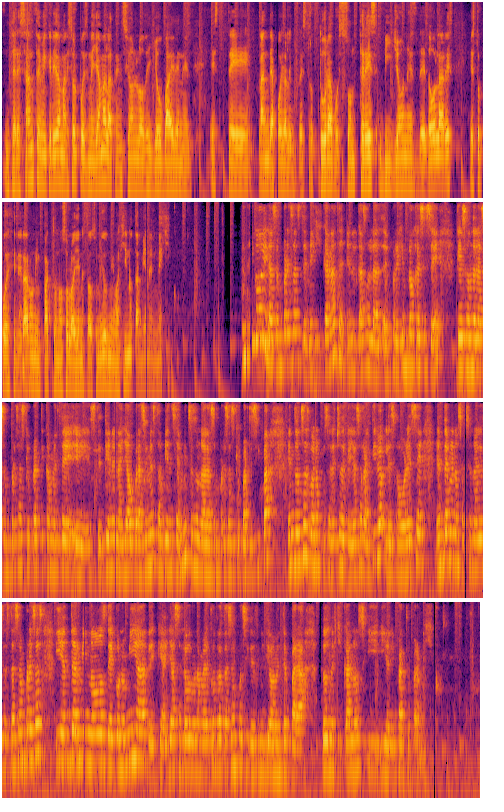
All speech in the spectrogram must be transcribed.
Interesante, mi querida Marisol, pues me llama la atención lo de Joe Biden, el este plan de apoyo a la infraestructura, pues son 3 billones de dólares. Esto puede generar un impacto no solo allá en Estados Unidos, me imagino también en México. México y las empresas de mexicanas, en el caso, de por ejemplo, GCC, que son de las empresas que prácticamente este, tienen allá operaciones, también Cemex es una de las empresas que participa. Entonces, bueno, pues el hecho de que ya se reactive les favorece en términos accionarios a estas empresas y en términos de economía, de que allá se logre una mayor contratación, pues sí, definitivamente para los mexicanos y, y el impacto para México.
